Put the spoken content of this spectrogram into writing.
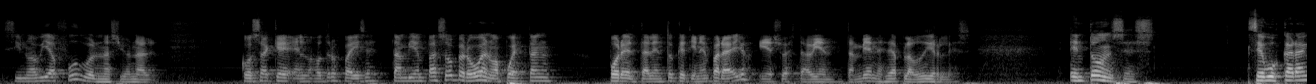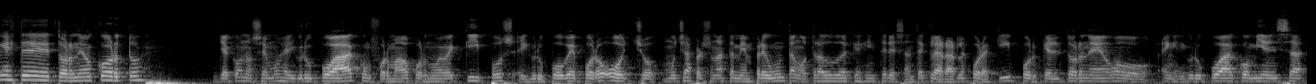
si no había fútbol nacional? Cosa que en los otros países también pasó, pero bueno, apuestan por el talento que tienen para ellos y eso está bien, también es de aplaudirles. Entonces, se buscará en este torneo corto, ya conocemos el grupo A conformado por nueve equipos, el grupo B por ocho. Muchas personas también preguntan, otra duda que es interesante aclararles por aquí, por qué el torneo en el grupo A comienza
